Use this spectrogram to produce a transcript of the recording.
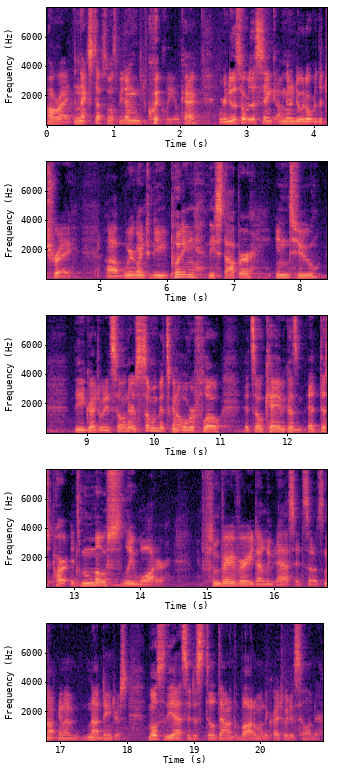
All right, the next steps must be done quickly, okay? We're gonna do this over the sink. I'm gonna do it over the tray. Uh, we're going to be putting the stopper into the graduated cylinder. Some of it's gonna overflow. It's okay because at this part, it's mostly water. Some very, very dilute acid, so it's not gonna, not dangerous. Most of the acid is still down at the bottom of the graduated cylinder.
